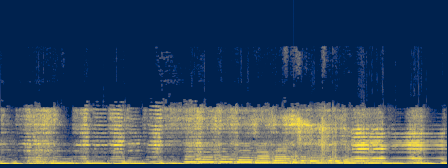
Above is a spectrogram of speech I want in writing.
Thank you.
